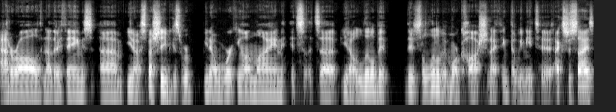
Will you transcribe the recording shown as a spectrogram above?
Adderall and other things. Um, you know, especially because we're you know working online. It's it's a you know a little bit there's a little bit more caution I think that we need to exercise.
